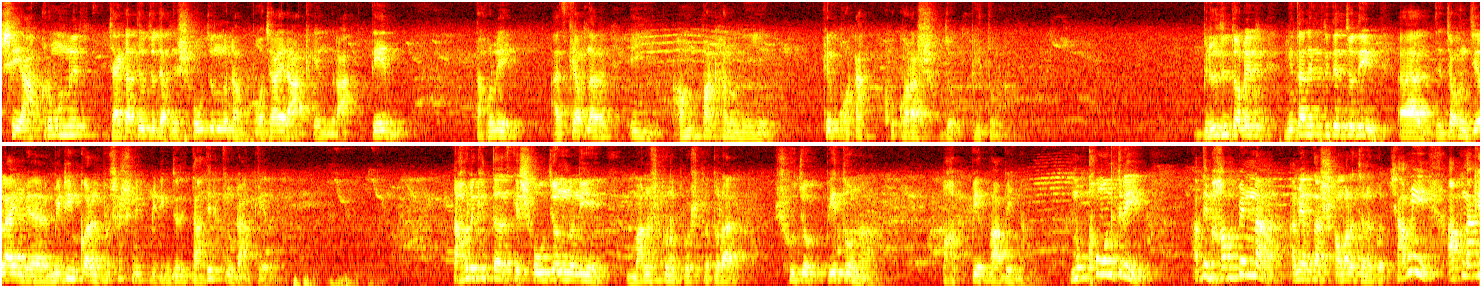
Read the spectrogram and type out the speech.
সেই আক্রমণের জায়গাতেও যদি আপনি সৌজন্যটা বজায় রাখেন, রাখতেন তাহলে আজকে আপনার এই আম পাঠানো নিয়ে কেউ কটাক্ষ করার সুযোগ পেত না। বিরোধী দলের নেতা নেত্রীদের যদি যখন জেলায় মিটিং করেন, প্রশাসনিক মিটিং যদি তাদেরকেও ডাকেন, তাহলে কিন্তু আজকে সৌজন্য নিয়ে মানুষ কোনো প্রশ্ন তোলার সুযোগ পেত না, ভাববে পাবে না। মুখ্যমন্ত্রী, আপনি ভাববেন না, আমি আপনার সমালোচনা করছি। আমি আপনাকে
